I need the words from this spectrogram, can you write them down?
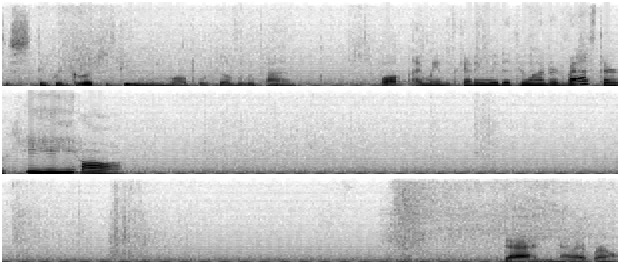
This stupid glitch is giving me multiple kills at a time. Well, I mean, it's getting me to 200 faster. Hee hee ha. Dad, damn it, bro.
